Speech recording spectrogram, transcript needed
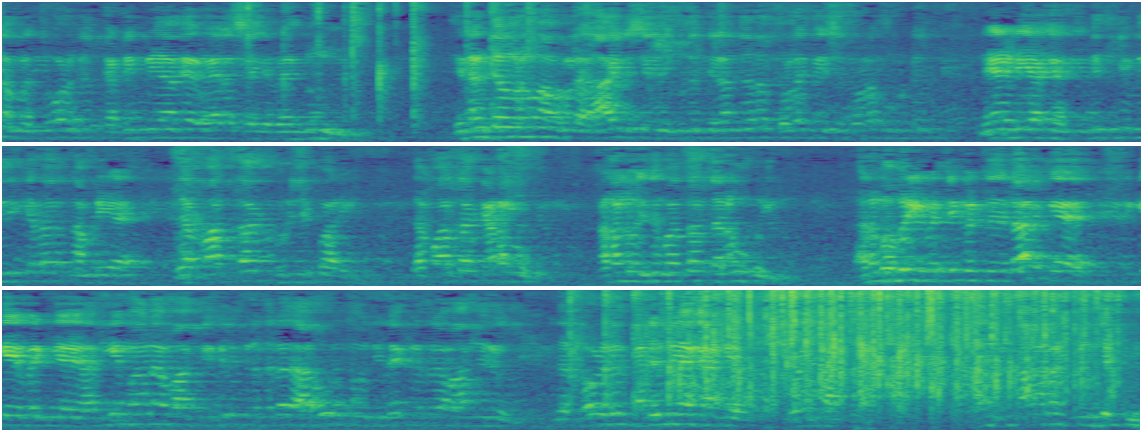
நம்ம தோழர்கள் கடுமையாக வேலை செய்ய வேண்டும். தினந்தோறும் அவர்களை ஆய்வு செய்து கொண்டு தினந்தோறும் தொலைபேசி தொடர்பு கொண்டு நேரடியாக விதிக்க விதிக்கிறோம் நம்முடைய இதை பார்த்தா குறிஞ்சிப்பாடி இதை பார்த்தா கடலூர் கடலூர் இதை பார்த்தா தருமபுரி. தருமபுரிக்கு வெற்றி பெற்றதுனால் இங்கே இங்கே இங்கே அதிகமான வாக்குகள் கிட்டத்தட்ட அறுபது தொகுதியிலே கிட்டத்தட்ட வாக்குகள் இந்த தோழர்கள் கடுமையாக அங்கே உழைத்தார்கள் அதுக்கு காரணம் பிஜேபி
